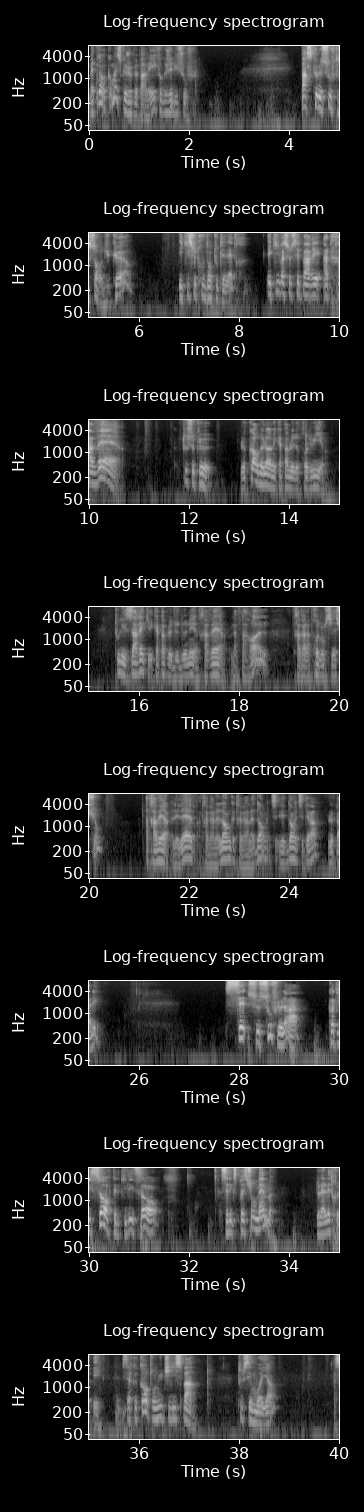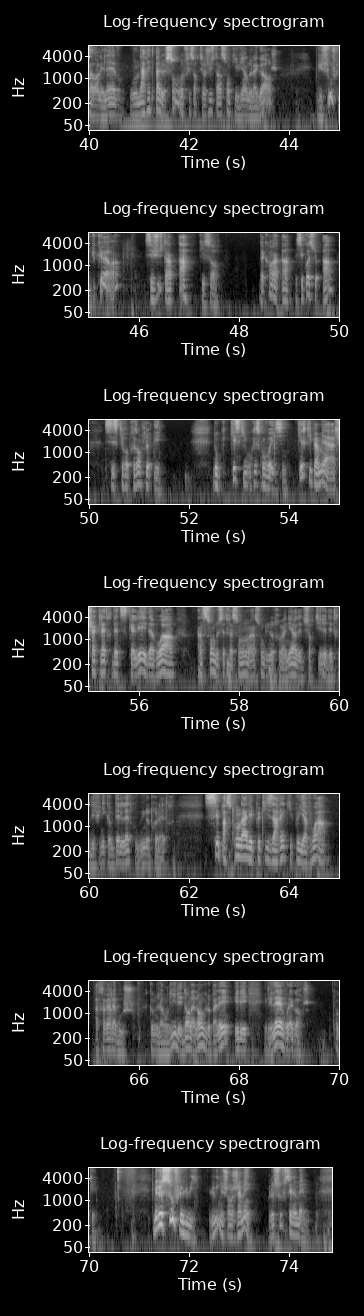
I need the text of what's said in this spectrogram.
Maintenant, comment est-ce que je peux parler? Il faut que j'ai du souffle parce que le souffle sort du cœur et qui se trouve dans toutes les lettres et qui va se séparer à travers tout ce que le corps de l'homme est capable de produire, tous les arrêts qu'il est capable de donner à travers la parole, à travers la prononciation, à travers les lèvres, à travers la langue, à travers la dent, les dents, etc., le palais. Ce souffle-là, quand il sort tel qu'il est, sort, c'est l'expression même de la lettre E. C'est-à-dire que quand on n'utilise pas tous ces moyens, à savoir les lèvres, où on n'arrête pas le son, on fait sortir juste un son qui vient de la gorge, du souffle, du cœur, hein, c'est juste un A qui sort. D'accord? Un A. Et c'est quoi ce A? C'est ce qui représente le E. Donc, qu'est-ce qu'on voit ici? Qu'est-ce qui permet à chaque lettre d'être scalée et d'avoir un son de cette façon, un son d'une autre manière, d'être sortir et d'être défini comme telle lettre ou une autre lettre? C'est parce qu'on a les petits arrêts qu'il peut y avoir à travers la bouche. Comme nous l'avons dit, les dents, la langue, le palais et les, et les lèvres, la gorge. Ok. Mais le souffle, lui, lui ne change jamais. Le souffle, c'est le même.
